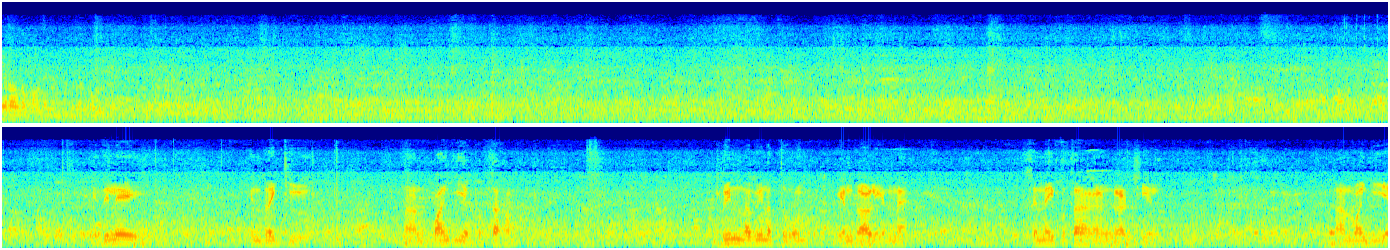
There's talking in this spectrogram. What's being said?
ஏராளமான இதிலே இன்றைக்கு நான் வாங்கிய புத்தகம் பின் நவீனத்துவம் என்றால் என்ன? சென்னை புத்தக கண்காட்சியில் நான் வாங்கிய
